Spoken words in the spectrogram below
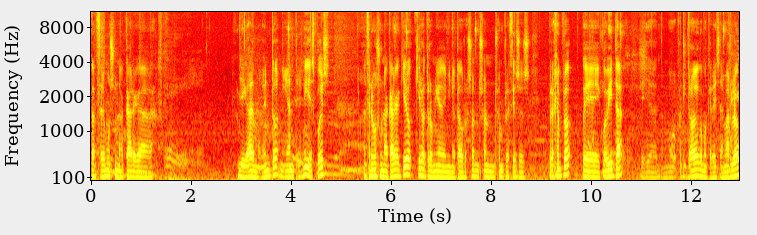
lanzaremos una carga llegada de momento, ni antes ni después. Lanzaremos una carga. Quiero, quiero otra unidad de minotauros. Son, son, son preciosos. Por ejemplo, eh, Cuevita, que ya patito, como queráis llamarlo,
